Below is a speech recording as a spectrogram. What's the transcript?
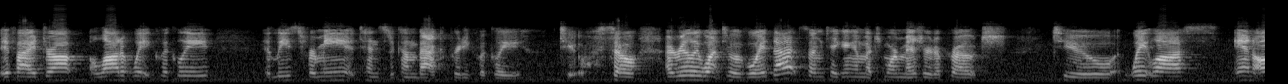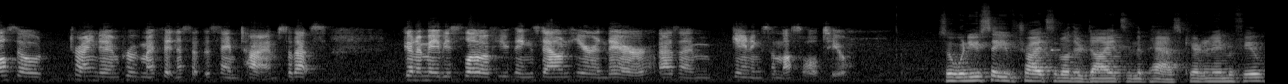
if I drop a lot of weight quickly, at least for me, it tends to come back pretty quickly too. So I really want to avoid that. So I'm taking a much more measured approach to weight loss and also trying to improve my fitness at the same time. So that's going to maybe slow a few things down here and there as I'm gaining some muscle too. So when you say you've tried some other diets in the past, care to name a few?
